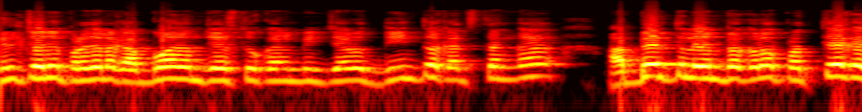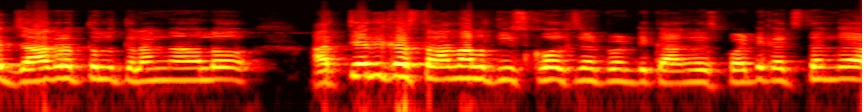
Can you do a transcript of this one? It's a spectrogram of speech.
నిల్చొని ప్రజలకు అభివాదం చేస్తూ కనిపించారు. దీంతో ఖచ్చితంగా అభ్యర్థుల ఎంపికలో ప్రత్యేక జాగ్రత్తలు తెలంగాణలో అత్యధిక స్థానాలు తీసుకోవాల్సినటువంటి కాంగ్రెస్ పార్టీ ఖచ్చితంగా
